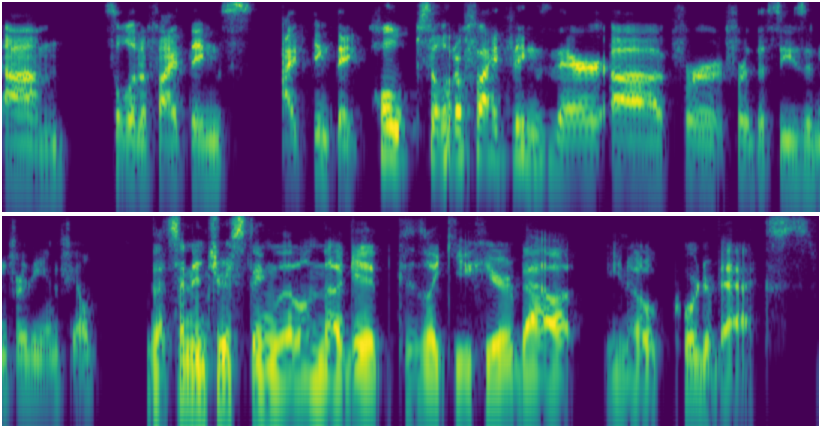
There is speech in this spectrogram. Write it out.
um, solidify things. I think they hope solidify things there uh, for for the season for the infield. That's an interesting little nugget because, like, you hear about, you know, quarterbacks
